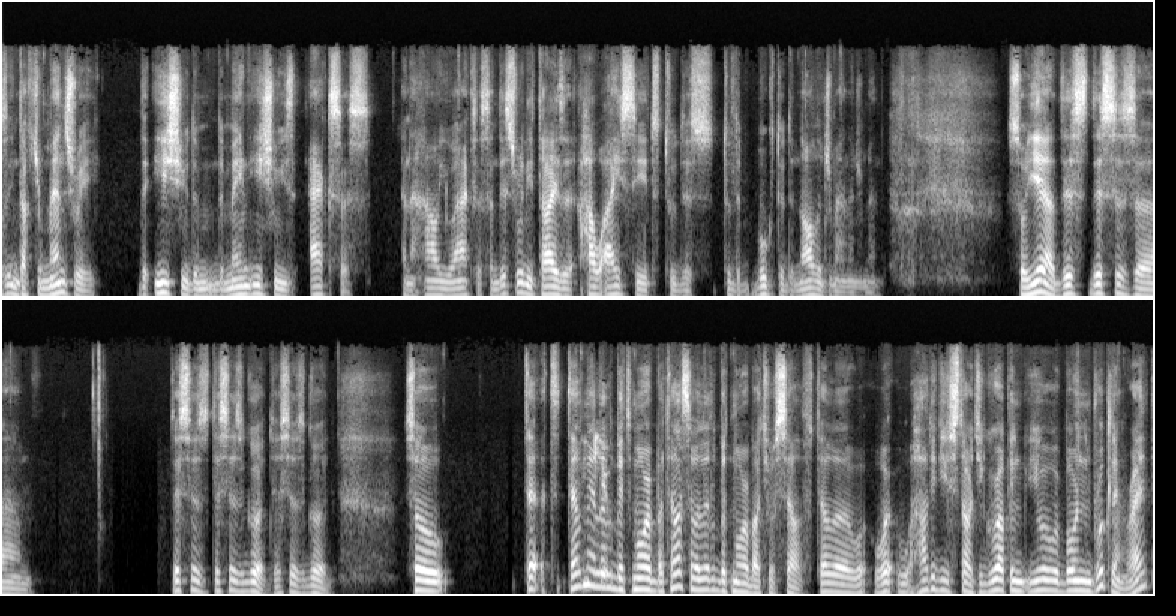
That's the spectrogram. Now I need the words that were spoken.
in documentary the issue, the, the main issue is access and how you access. And this really ties how I see it to this, to the book, to the knowledge management. So yeah, this this is um, this is this is good. This is good. So t- tell me a little bit more, but tell us a little bit more about yourself. Tell uh, wh- how did you start? You grew up in you were born in Brooklyn, right?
